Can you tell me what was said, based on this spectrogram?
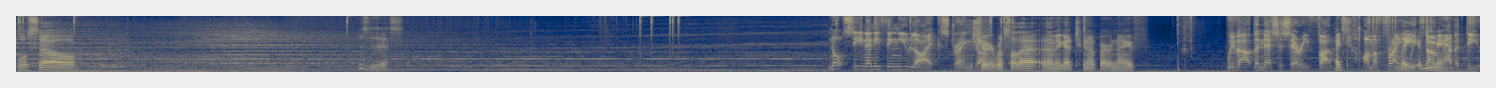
We'll sell. What is this? Not seeing anything you like, stranger. Sure, we'll sell that. And then we gotta tune up our knife. Without the necessary funds, I- I'm afraid we don't minute. have a deal.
